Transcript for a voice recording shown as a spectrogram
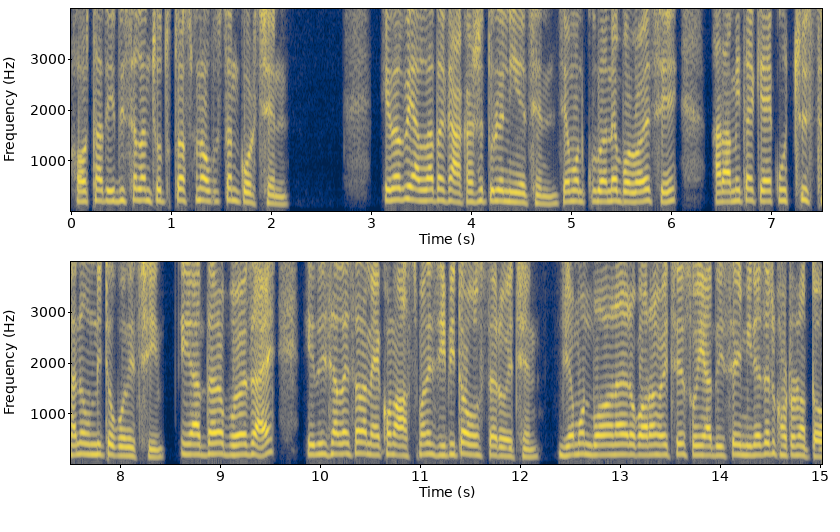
অর্থাৎ ইদ্রিস সাল্লাম চতুর্থ আসমানে অবস্থান করছেন। এভাবে আল্লাহ তাকে আকাশে তুলে নিয়েছেন। যেমন কোরআনে বলা হয়েছে, আর আমি তাকে এক উচ্চ স্থানে উন্নীত করেছি। এই আর দ্বারা বোঝা যায় ইদিস আলাহ সাল্লাম এখন আসমানে জীবিত অবস্থায় রয়েছেন। যেমন বর্ণনা করা হয়েছে সৈয়াদিসে মিরাজের ঘটনা তো।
